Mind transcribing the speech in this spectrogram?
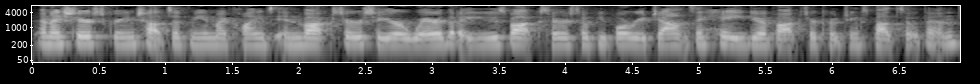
And I share screenshots of me and my clients in Voxer so you're aware that I use Voxer so people reach out and say, hey, do you have Voxer coaching spots open?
